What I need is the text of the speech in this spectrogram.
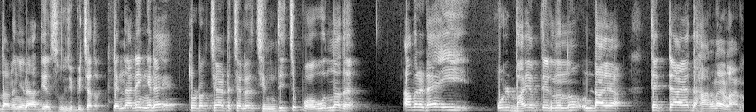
അതാണ് ഞാൻ ആദ്യം സൂചിപ്പിച്ചത്. എന്നാൽ ഇങ്ങനെ തുടർച്ചയായിട്ട് ചിലർ ചിന്തിച്ചു പോകുന്നത് അവരുടെ ഈ ഉൾഭയത്തിൽ നിന്ന് ഉണ്ടായ തെറ്റായ ധാരണകളാണ്.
